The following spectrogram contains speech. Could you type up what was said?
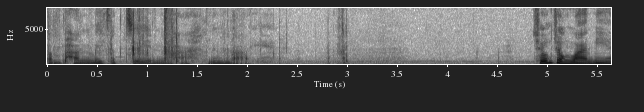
สัมพันธ์ไม่ชัดเจนนะคะหนึ่งใบ ช่วงจังหวะนี้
